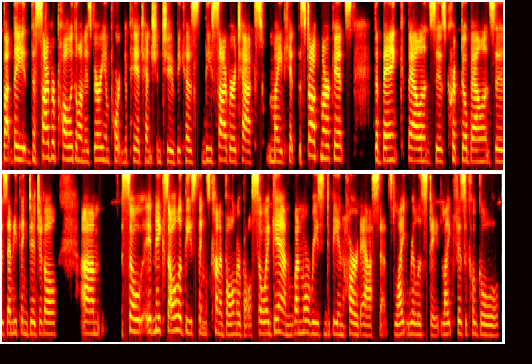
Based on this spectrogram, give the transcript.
but the, the cyber polygon is very important to pay attention to because these cyber attacks might hit the stock markets, the bank balances, crypto balances, anything digital. Um, so it makes all of these things kind of vulnerable. So again, one more reason to be in hard assets like real estate, like physical gold,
